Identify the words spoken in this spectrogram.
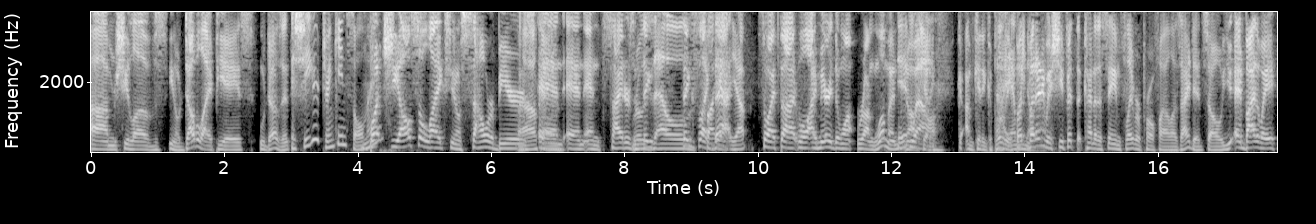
Um, she loves, you know, double IPAs. Who doesn't? is she your drinking soulmate? But she also likes, you know, sour beers Oh, okay. and and and ciders and things, Roselles, things like that. yeah, yep. So I thought, well, I married the wrong woman. It- no, well- I'm kidding. Completely. Yeah, but but that. anyway, she fit the kind of the same flavor profile as I did. So you and by the way,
